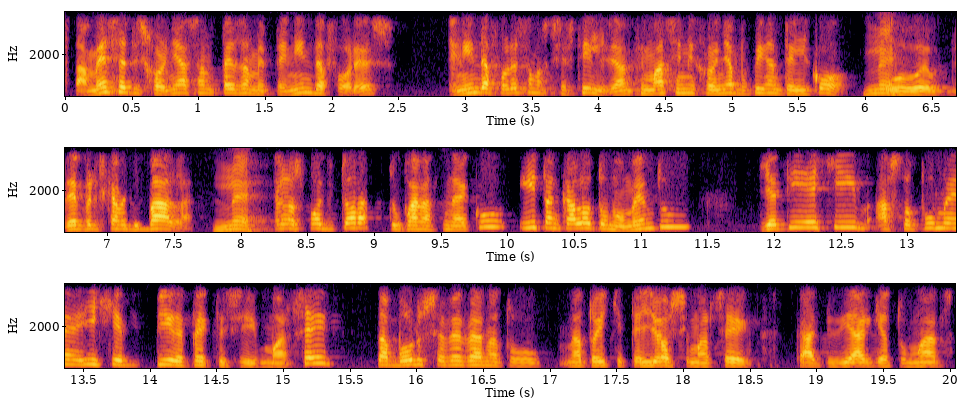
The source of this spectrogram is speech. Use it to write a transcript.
στα μέσα της χρονιάς αν παίζαμε 50 φορές, 50 φορές θα μας ξεφτύλιζε. Αν θυμάσαι είναι η χρονιά που πήγαν τελικό, Ναι. που ε, δεν βρίσκαμε την μπάλα. Ναι. Θέλω να σου πω ότι τώρα του Παναθηναϊκού ήταν καλό το momentum, γιατί έχει, ας το πούμε, είχε πήρε επέκτηση η Μαρσέη, θα μπορούσε βέβαια να, του, να το είχε τελειώσει η Μαρσέη κατά τη διάρκεια του μάτς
